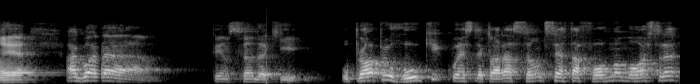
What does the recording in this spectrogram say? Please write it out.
É. Agora, pensando aqui, o próprio Hulk, com essa declaração, de certa forma, mostra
